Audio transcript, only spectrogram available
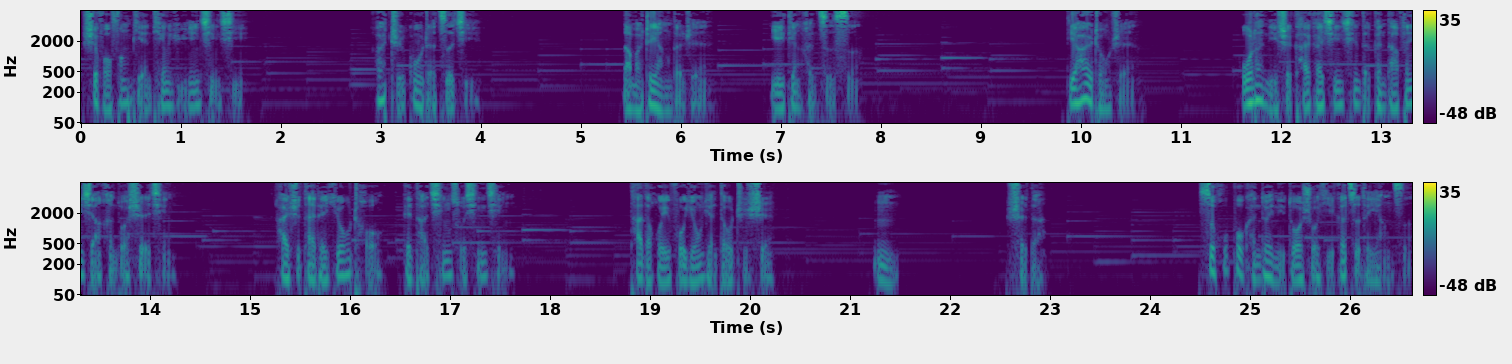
是否方便听语音信息，而只顾着自己，那么这样的人一定很自私。第二种人，无论你是开开心心的跟他分享很多事情。还是带着忧愁跟他倾诉心情，他的回复永远都只是“嗯，是的”，似乎不肯对你多说一个字的样子。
